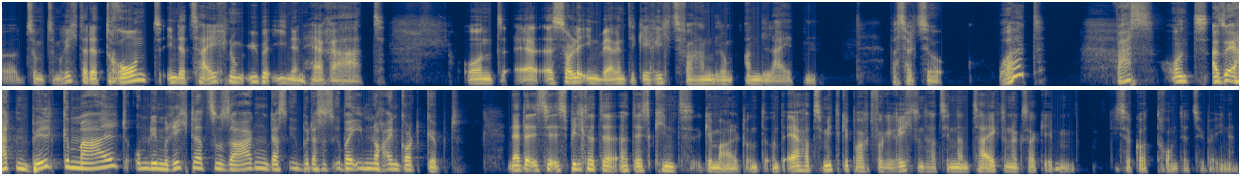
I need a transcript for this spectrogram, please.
äh, zum, zum Richter, der thront in der Zeichnung über ihnen, Herr Rat. Und er, er solle ihn während der Gerichtsverhandlung anleiten. Was halt so, what? was? Und Also er hat ein Bild gemalt, um dem Richter zu sagen, dass, über, dass es über ihm noch einen Gott gibt. Na, das, das Bild hat, der- hat das Kind gemalt und, und er hat es mitgebracht vor Gericht und hat es ihm dann gezeigt und hat gesagt, eben, dieser Gott thront jetzt über ihnen.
